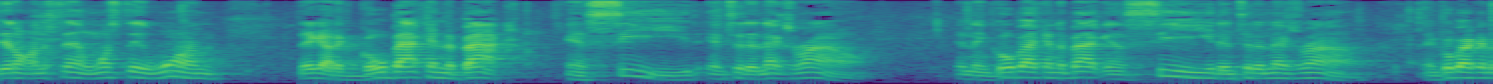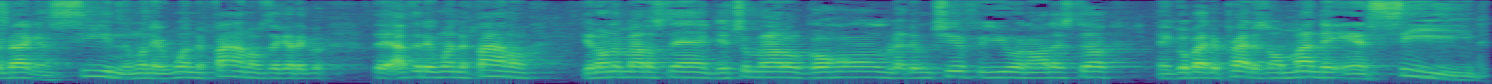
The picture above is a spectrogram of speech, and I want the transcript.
They don't understand once they won, they got to go back in the back and seed into the next round. And then go back in the back and seed into the next round. And go back in the back and seed. And when they win the finals, they got to go. They, after they win the final, get on the medal stand, get your medal, go home, let them cheer for you and all that stuff, and go back to practice on Monday and seed.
